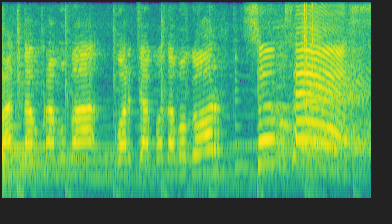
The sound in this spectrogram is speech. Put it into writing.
Rantang Pramuka, Kuarca Kota Bogor, Sukses!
